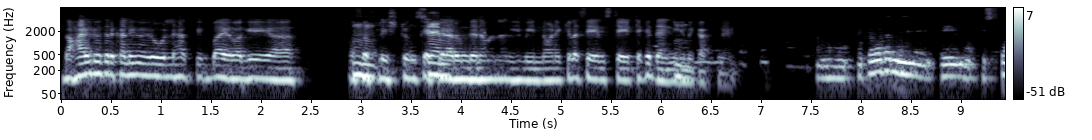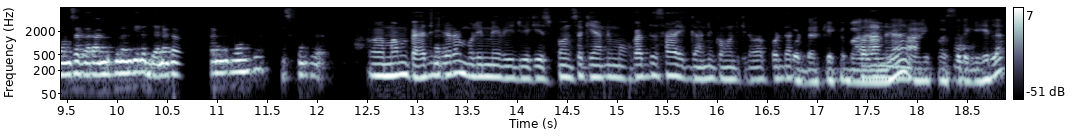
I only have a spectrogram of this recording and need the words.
10 විතර කලින් ඔය රෝල් එකක් තිබ්බා ඒ වගේ. ෆ්ලිස්ටුම් Same. කැටයාරුම් දෙනවා නම් එහෙම ඉන්න ඕනේ කියලා සේම් ස්ටේට් එකේ දැන් එහෙම එකක් නැහැ. එතකොට මේ ඒ ස්පොන්සර් කරන්න පුළුවන් කියලා දැනගන්න කොහොමද ස්පොන්සර් ඔය මම පැහැදිලි කරා මුලින් මේ වීඩියෝ එකේ ස්පොන්සර් කියන්නේ මොකක්ද සහ ඒක ගන්න කොහොමද කියලා. පොඩ්ඩක් පොඩ්ඩක් එක බලන්න. ආයි පස්සට ගිහිල්ලා.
